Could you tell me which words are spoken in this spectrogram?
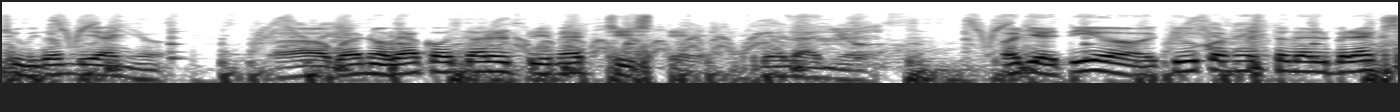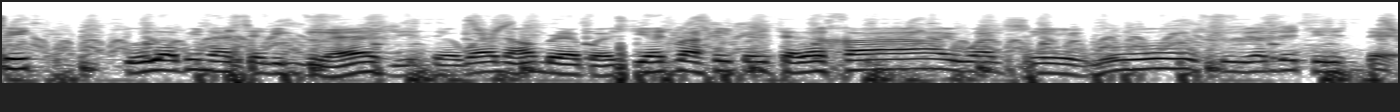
subidón de año. Ah, bueno, voy a contar el primer chiste del año. Oye, tío, tú con esto del Brexit, tú dominas el inglés. Dice, bueno, hombre, pues si es bajito y se deja, igual sí. Uh, subió de chiste.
